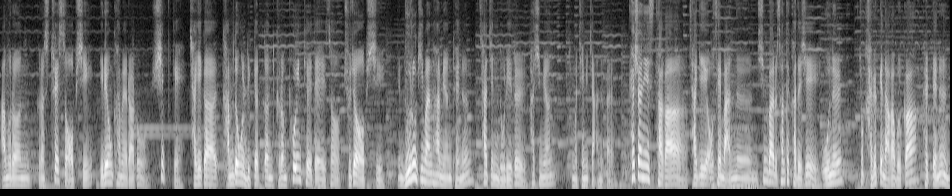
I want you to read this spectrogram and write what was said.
아무런 그런 스트레스 없이 일회용 카메라로 쉽게 자기가 감동을 느꼈던 그런 포인트에 대해서 주저없이 누르기만 하면 되는 사진 놀이를 하시면 정말 재밌지 않을까요? 패셔니스타가 자기 옷에 맞는 신발을 선택하듯이 오늘 좀 가볍게 나가볼까 할 때는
